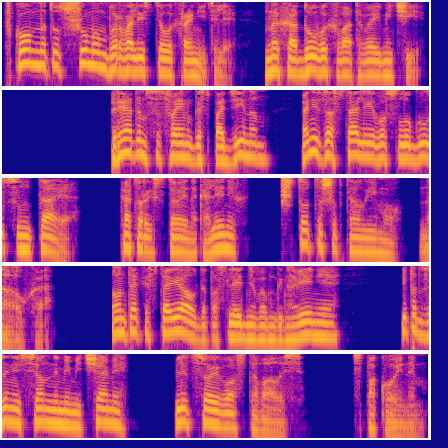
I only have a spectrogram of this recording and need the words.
в комнату с шумом ворвались телохранители, на ходу выхватывая мечи. Рядом со своим господином они застали его слугу Сунтая, который, стоя на коленях, что-то шептал ему на ухо. Он так и стоял до последнего мгновения, и под занесенными мечами лицо его оставалось спокойным.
